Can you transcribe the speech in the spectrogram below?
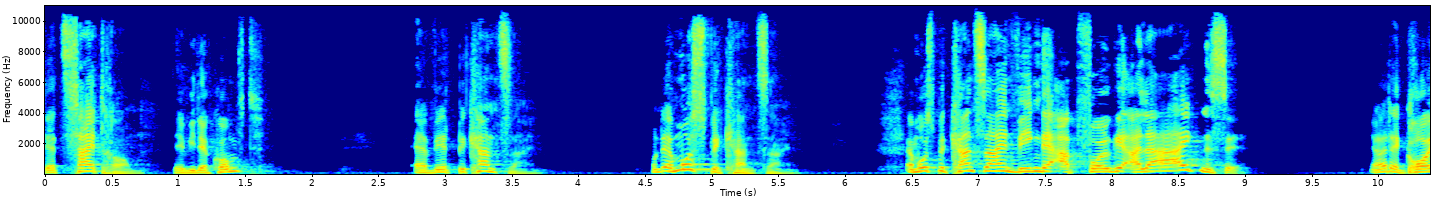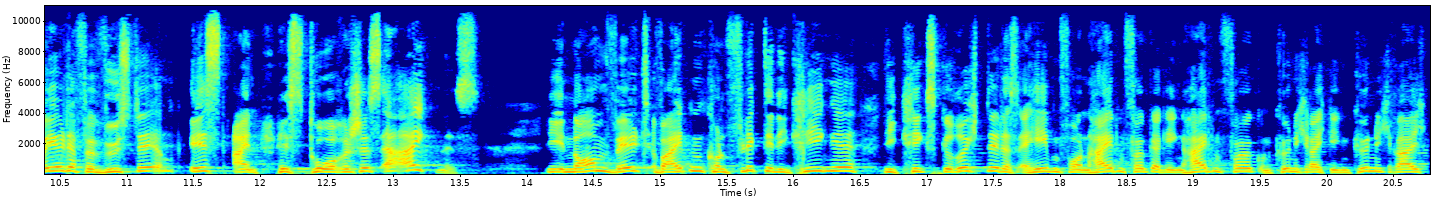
der Zeitraum der Wiederkunft, er wird bekannt sein. Und er muss bekannt sein. Er muss bekannt sein wegen der Abfolge aller Ereignisse. Ja, der Gräuel der Verwüstung ist ein historisches Ereignis. Die enormen weltweiten Konflikte, die Kriege, die Kriegsgerüchte, das Erheben von Heidenvölker gegen Heidenvolk und Königreich gegen Königreich,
